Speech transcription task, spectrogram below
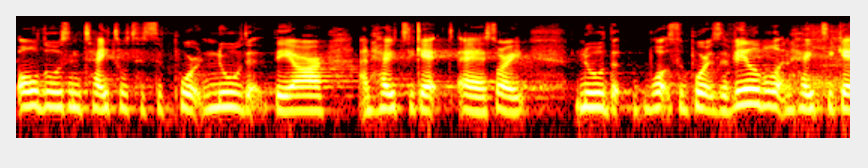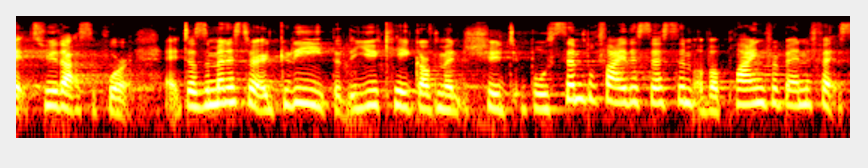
all those entitled to support know that they are and how to get, uh, sorry, know that what support is available and how to get to that support. Uh, does the Minister agree that the UK government should both simplify the system of applying for benefits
